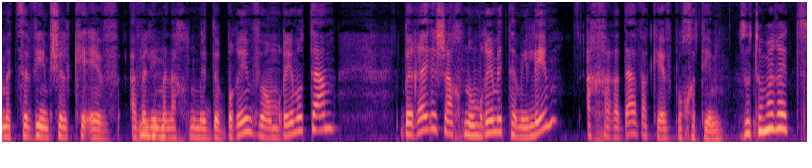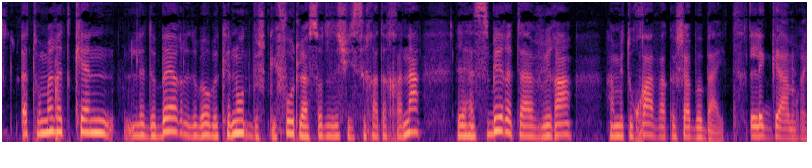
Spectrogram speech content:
מצבים של כאב, אבל mm-hmm. אם אנחנו מדברים ואומרים אותם, ברגע שאנחנו אומרים את המילים, החרדה והכאב פוחתים. זאת אומרת, את אומרת כן לדבר, לדבר בכנות, בשקיפות, לעשות איזושהי שיחת הכנה, להסביר את האווירה המתוחה והקשה בבית. לגמרי.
